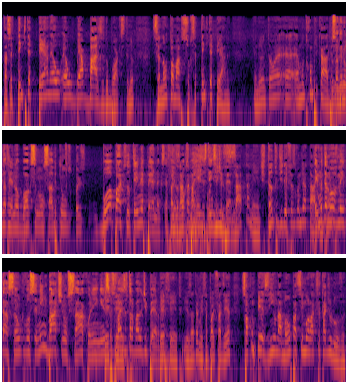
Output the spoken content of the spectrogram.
Tá? Você tem que ter perna, é, o, é, o, é a base do boxe, entendeu? Você não tomar soco, você tem que ter perna. Entendeu? Então é, é, é muito complicado. Pessoal que nunca treinou boxe não sabe que um, boa parte do treino é perna, que você faz Exatamente. no boxe para resistência de perna. Exatamente. Tanto de defesa quanto de ataque. Tem muita então... movimentação que você nem bate no saco, ninguém, Perfeito. você faz o trabalho de perna. Perfeito, exatamente. Você pode fazer só com um pezinho na mão para simular que você está de luva.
